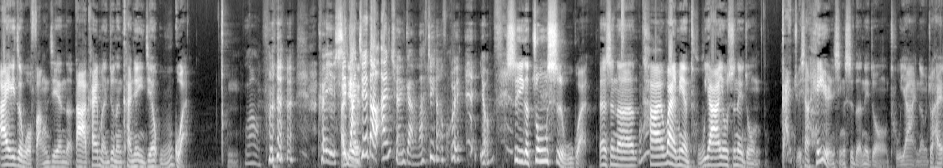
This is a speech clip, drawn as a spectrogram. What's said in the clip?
挨着我房间的，打开门就能看见一间武馆。嗯哇哦，可以是感觉到安全感吗？这样会有是一个中式武馆，但是呢，它外面涂鸦又是那种感觉像黑人形式的那种涂鸦，你知道吗？就还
